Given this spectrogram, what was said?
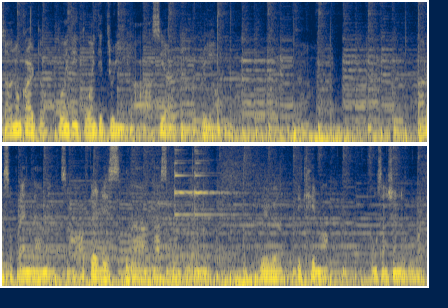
So, anong car to? 2023 uh, CRV pre-owned. Yeah. Para sa friend namin. So, after this uh, gas out, then we will pick him up kung saan siya nag-work.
